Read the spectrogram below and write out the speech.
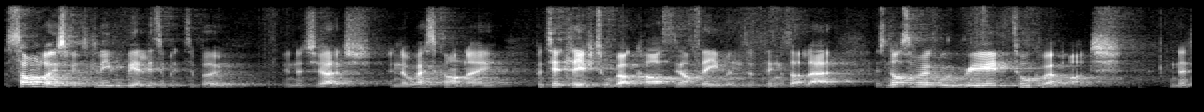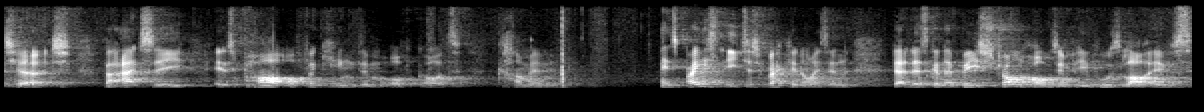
some of those things can even be a little bit taboo in the church, in the West, can't they? Particularly if you talk about casting out demons and things like that. It's not something we really talk about much in the church, but actually, it's part of the kingdom of God coming. It's basically just recognizing that there's going to be strongholds in people's lives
